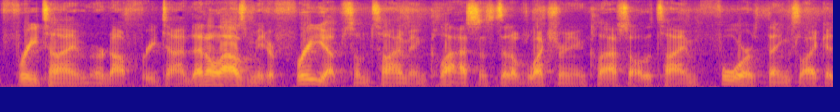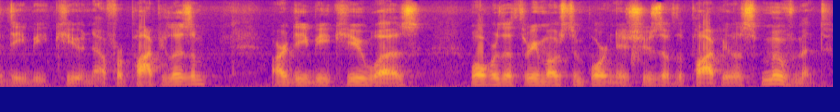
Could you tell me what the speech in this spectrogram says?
free time, or not free time, that allows me to free up some time in class instead of lecturing in class all the time for things like a DBQ. Now for populism, our DBQ was, what were the three most important issues of the populist movement?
